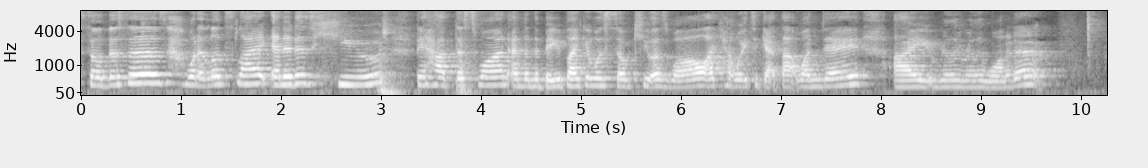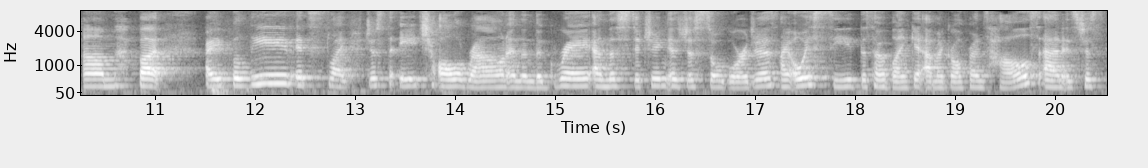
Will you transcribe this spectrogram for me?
So this is what it looks like and it is huge. They had this one and then the baby blanket was so cute as well. I can't wait to get that one day. I really, really wanted it. Um, but I believe it's like just the H all around and then the gray and the stitching is just so gorgeous. I always see this type of blanket at my girlfriend's house and it's just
